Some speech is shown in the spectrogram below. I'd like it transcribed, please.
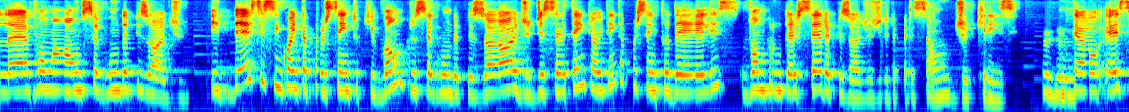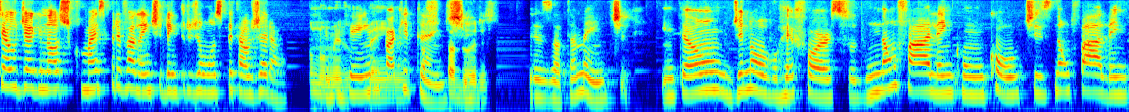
levam a um segundo episódio. E desses 50% que vão para o segundo episódio, de 70% a 80% deles vão para um terceiro episódio de depressão, de crise. Uhum. Então, esse é o diagnóstico mais prevalente dentro de um hospital geral. Um número bem, bem impactante. Exatamente. Então, de novo, reforço: não falem com coaches, não falem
